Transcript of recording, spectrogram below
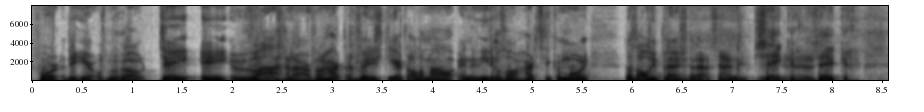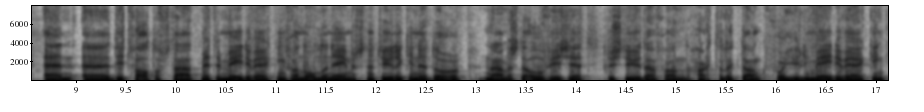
voor de heer of mevrouw T.E. Wagenaar. Van harte gefeliciteerd allemaal. En in ieder geval hartstikke mooi dat al die prijzen eruit zijn. Dus, Zeker, eh, zeker. En eh, dit valt of staat met de medewerking van de ondernemers natuurlijk in het dorp. Namens de OVZ, bestuur daarvan, hartelijk dank voor jullie medewerking.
